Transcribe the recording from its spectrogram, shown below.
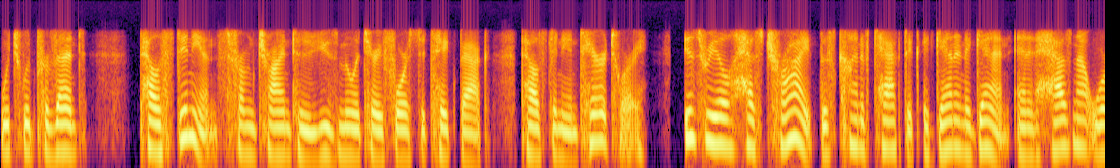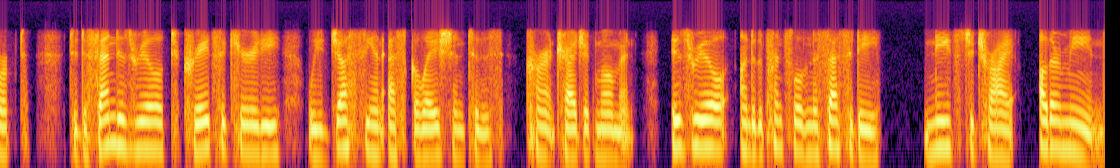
which would prevent Palestinians from trying to use military force to take back Palestinian territory. Israel has tried this kind of tactic again and again, and it has not worked to defend Israel, to create security. We just see an escalation to this current tragic moment. Israel, under the principle of necessity, needs to try other means.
